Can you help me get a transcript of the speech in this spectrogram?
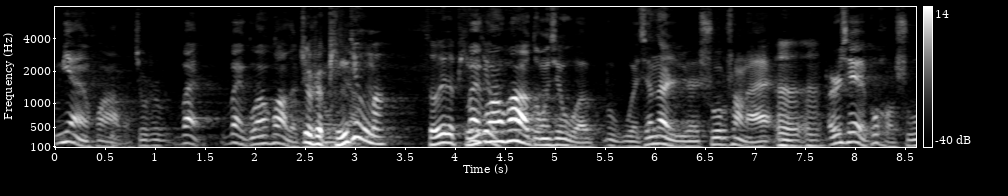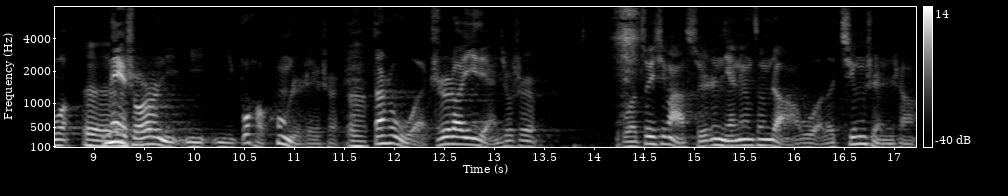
面化的，就是外外观化的，就是平静吗？所谓的平静，外观化的东西我不，我现在也说不上来，嗯嗯。而且也不好说。嗯嗯。那时候你你你不好控制这个事儿。嗯。但是我知道一点，就是我最起码随着年龄增长，我的精神上、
